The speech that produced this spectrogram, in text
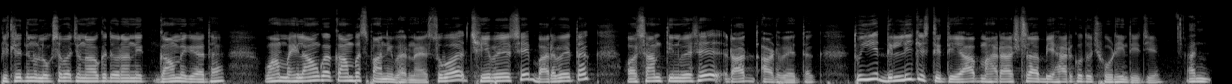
पिछले दिनों लोकसभा चुनाव के दौरान एक गाँव में गया था वहाँ महिलाओं का काम बस पानी भरना है सुबह छः बजे से बारह बजे तक और शाम तीन बजे से रात आठ बजे तक। तो ये दिल्ली की स्थिति है आप महाराष्ट्र बिहार को तो छोड़ ही दीजिए। And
